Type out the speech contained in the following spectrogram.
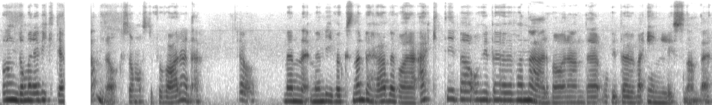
Ungdomar är viktiga för andra också och måste få vara det. Ja. Men, men vi vuxna behöver vara aktiva och vi behöver vara närvarande och vi behöver vara inlyssnande.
